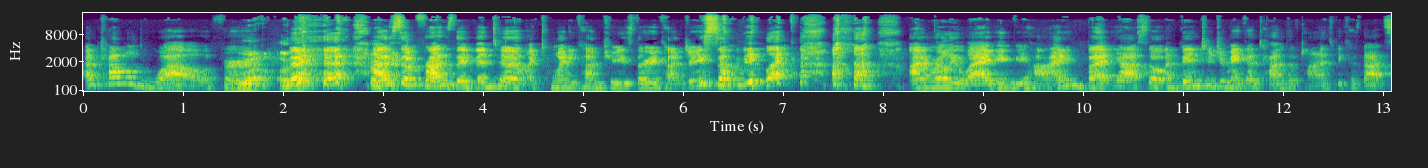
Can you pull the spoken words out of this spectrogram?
I've traveled well for. Well, okay. I have some friends. They've been to like twenty countries, thirty countries. So I feel like I'm really lagging behind. But yeah, so I've been to Jamaica tons of times because that's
